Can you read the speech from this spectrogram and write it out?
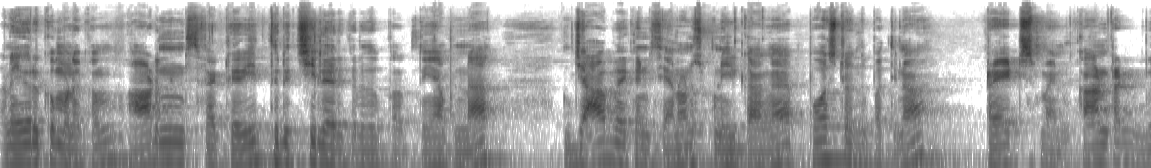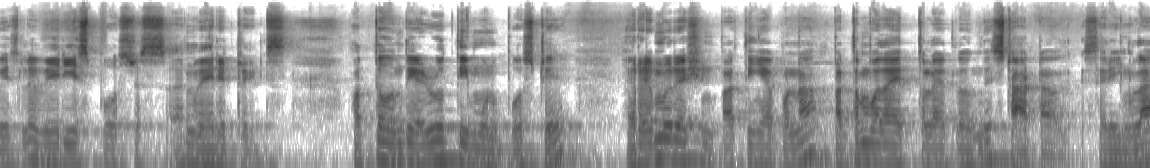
அனைவருக்கும் வணக்கம். ஆர்டினன்ஸ் ஃபேக்டரி திருச்சியில் இருக்கிறது பார்த்தீங்க அப்படின்னா ஜாப் வேகன்சி அனௌன்ஸ் பண்ணியிருக்காங்க. போஸ்ட் வந்து பார்த்தீங்கன்னா ட்ரேட்ஸ்மேன் கான்ட்ராக்ட் பேஸில் various posters and various trades மொத்தம் வந்து எழுபத்தி மூணு போஸ்ட்டு ரெமுரேஷன் பார்த்தீங்க அப்படின்னா பத்தொம்போதாயிரத்தி தொள்ளாயிரத்தில் வந்து ஸ்டார்ட் ஆகுது. சரிங்களா?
